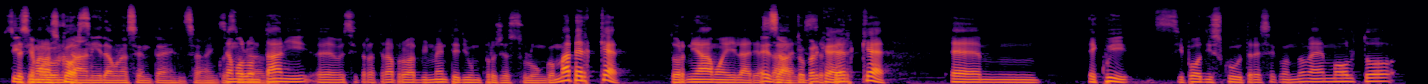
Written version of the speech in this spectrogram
Sì, siamo lontani scorsa. da una sentenza. Siamo caso. lontani, eh, si tratterà probabilmente di un processo lungo. Ma perché? Torniamo a Ilaria Esatto, Salis. perché? Perché, ehm, e qui si può discutere secondo me molto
